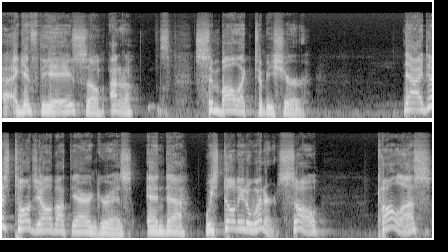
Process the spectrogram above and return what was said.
uh, against the A's. So I don't know, it's symbolic to be sure. Now, I just told you all about the Iron Grizz, and uh, we still need a winner. So call us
